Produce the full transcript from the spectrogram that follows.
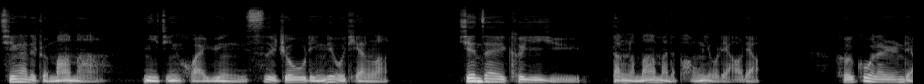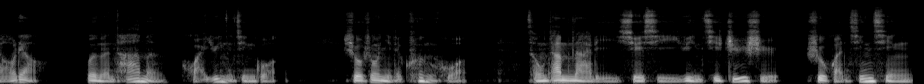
亲爱的准妈妈，你已经怀孕四周零六天了，现在可以与当了妈妈的朋友聊聊，和过来人聊聊，问问他们怀孕的经过，说说你的困惑，从他们那里学习孕期知识，舒缓心情，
